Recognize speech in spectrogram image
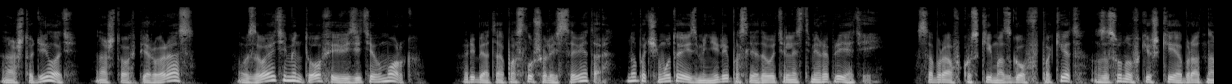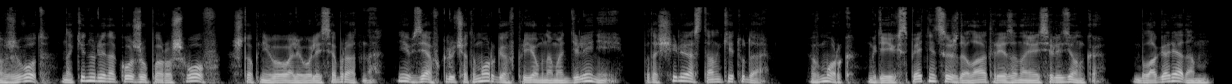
А что делать? А что, в первый раз? Вызывайте ментов и везите в морг. Ребята послушались совета, но почему-то изменили последовательность мероприятий. Собрав куски мозгов в пакет, засунув кишки обратно в живот, накинули на кожу пару швов, чтоб не вываливались обратно, и, взяв ключ от морга в приемном отделении, потащили останки туда, в морг, где их с пятницы ждала отрезанная селезенка. Благо рядом.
